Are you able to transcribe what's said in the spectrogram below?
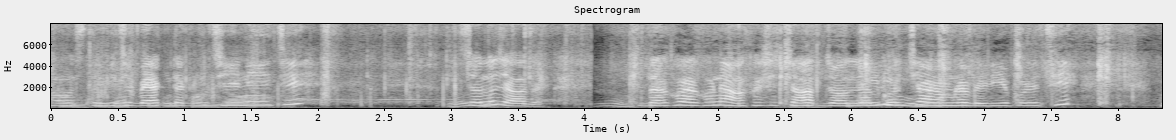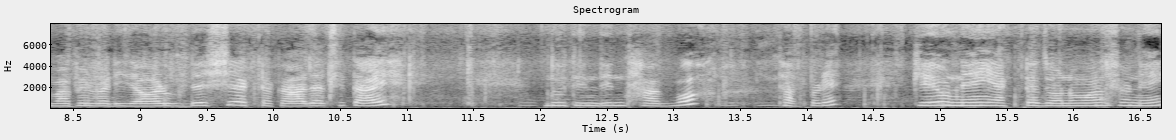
সমস্ত কিছু ব্যাগটা গুছিয়ে নিয়েছি। চলো যাওয়া যাক। দেখো এখন আকাশে চাঁদ জল জল করছে, আর আমরা বেরিয়ে পড়েছি। বাপের বাড়ি যাওয়ার উদ্দেশ্যে একটা কাজ আছে তাই দু তিন দিন থাকব। তারপরে কেউ নেই একটা জনমানসও নেই।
